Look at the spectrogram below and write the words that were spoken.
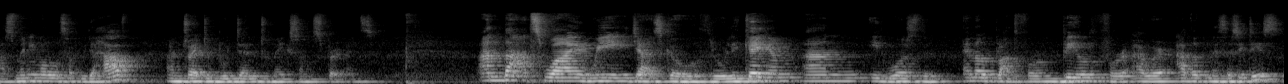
as many models as we have and try to put them to make some experiments and that's why we just go through Lycaon and it was the ML platform built for our ad hoc necessities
